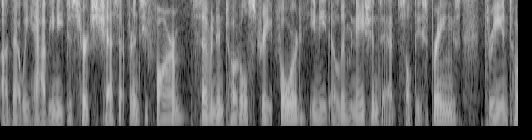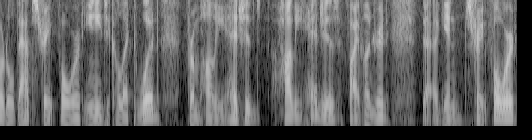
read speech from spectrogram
Uh, that we have. You need to search chests at Frenzy Farm, seven in total, straightforward. You need eliminations at Salty Springs, three in total, that's straightforward. You need to collect wood from Holly Hedges, Holly Hedges, 500, that again, straightforward.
